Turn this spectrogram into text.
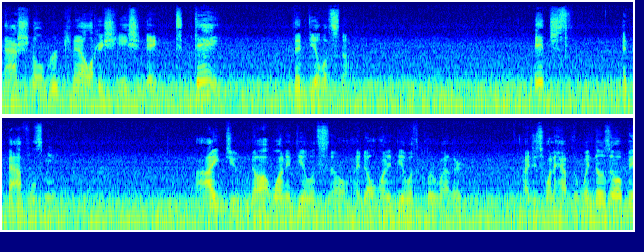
National Root Canal Appreciation Day today than deal with snow. It just it baffles me. I do not want to deal with snow. I don't want to deal with clear weather. I just want to have the windows open,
